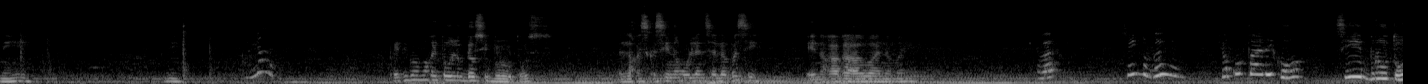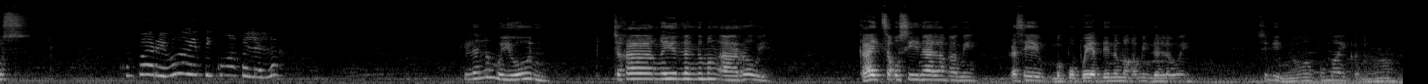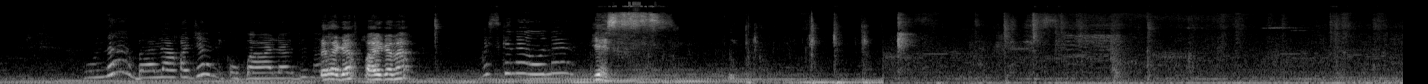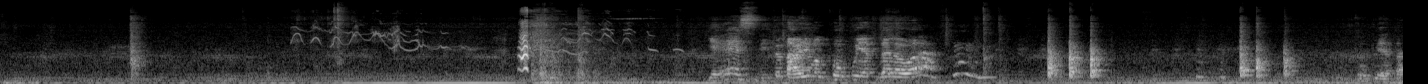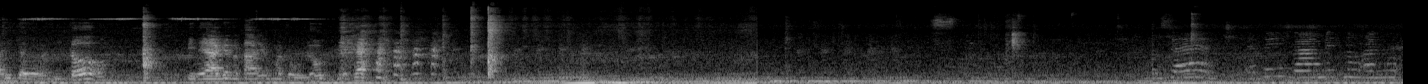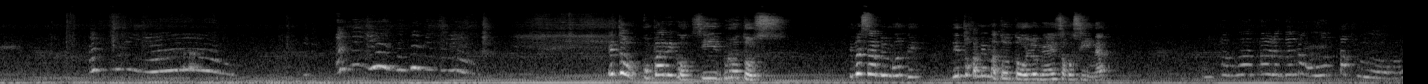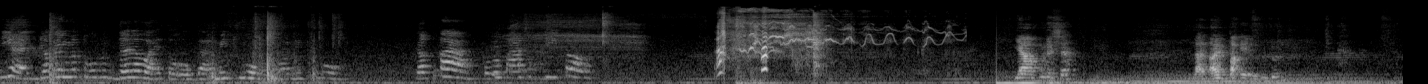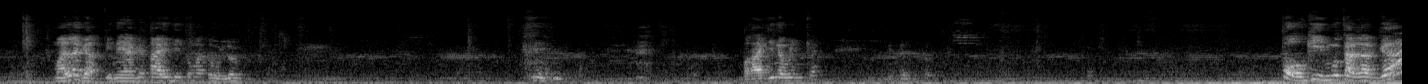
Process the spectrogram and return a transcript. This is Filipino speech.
Ni. Ni. Ano? Pwede ba makitulog daw si Brutus? Ang lakas kasi ng ulan sa labas eh. Eh, nakakaawa naman. Diba? Sino ba yun? Yung kumpare ko, si Brutus. Kumpare mo, hindi ko nga kilala. Kilala mo yun. Tsaka ngayon lang namang araw eh. Kahit sa kusina lang kami. Kasi magpupuyat din naman kami dalawa eh. Sige na, pumayag ka na. Una, bahala ka dyan. Ikaw bahala dun ha. Talaga? Payag ka na? Mas ka na una. Yes! Yes! Dito tayo magpupuyat dalawa. Pupuyat tayo dalawa dito. Pinayagan na tayong matulog. Sir, ito yung gamit ng ano. Ano yan? Ano yan? Ano yan? Ito, kumpare ko, si Brutus. Di ba sabi mo, di- dito kami matutulog ngayon sa kusina? Ang taba talaga ng utak mo. Yan, diyan kayo matulog dalawa. Ito, o gamit mo. Gamit mo. Diyan ka, pumapasok dito. Yaan mo na siya. Wala tayong pakialam doon. Malaga, pinayagan tayo dito matulog. Baka ginawin ka. Pogi mo talaga!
